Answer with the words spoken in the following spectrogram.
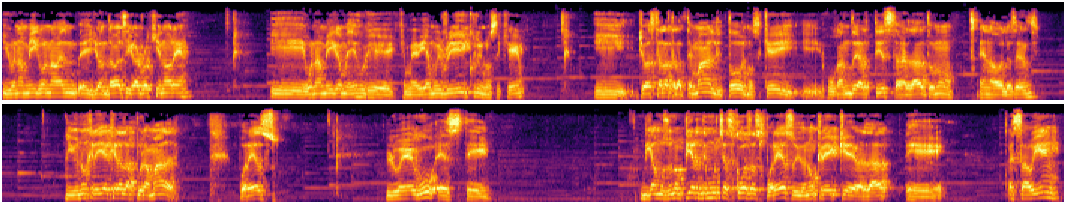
Y una amiga una vez, eh, yo andaba el cigarro aquí en la y una amiga me dijo que, que, me veía muy ridículo y no sé qué. Y yo hasta la traté mal y todo, y no sé qué, y, jugando de artista, ¿verdad? Uno en la adolescencia. Y uno creía que era la pura madre, por eso. Luego, este, digamos, uno pierde muchas cosas por eso y uno cree que de verdad eh, está bien.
